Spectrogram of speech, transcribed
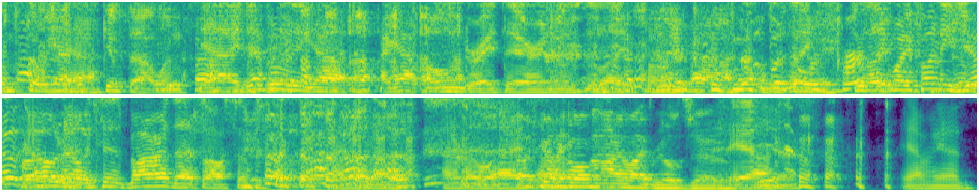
in, so we had Yeah. to skip that one. Yeah, I definitely got I got owned right there, and it was delightful. No, It was that like, was Do you like my funny joke? Oh no, it's his bar. That's awesome. I don't know. I don't know why. That's It's gotta go on the highlight reel, Joe. Yeah. Yeah. Yeah, man.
